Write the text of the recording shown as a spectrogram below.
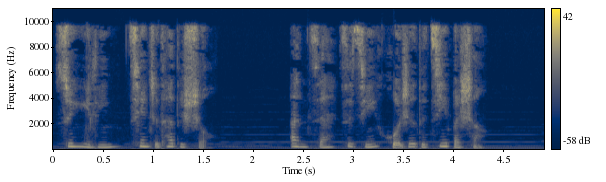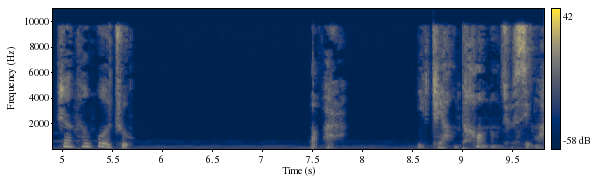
孙玉玲牵着他的手，按在自己火热的鸡巴上，让他握住。宝贝儿，你这样套弄就行了，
